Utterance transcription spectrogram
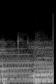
like you.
